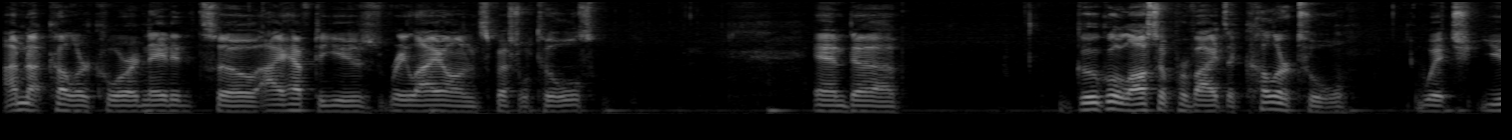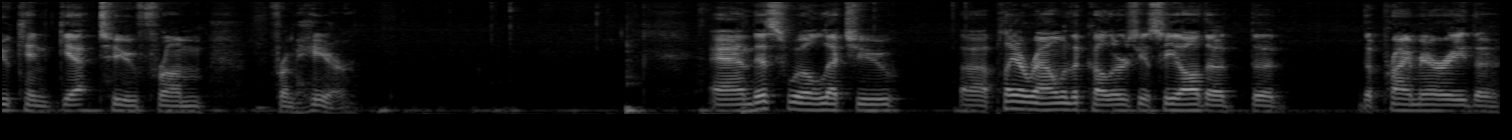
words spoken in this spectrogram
I'm not color coordinated, so I have to use rely on special tools. And uh, Google also provides a color tool, which you can get to from from here. And this will let you uh, play around with the colors. You see all the the the primary, the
